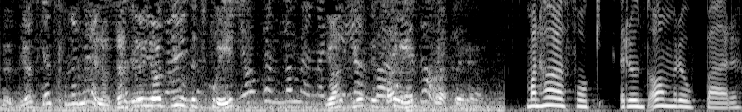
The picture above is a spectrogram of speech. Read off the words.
nu. Jag ska inte följa med någonstans. Jag, jag har gjort ett skit. Jag pendlar med den här Jag killen varje dag. Man hör att folk runt om ropar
